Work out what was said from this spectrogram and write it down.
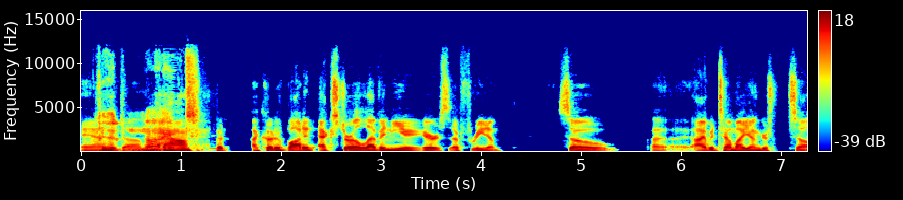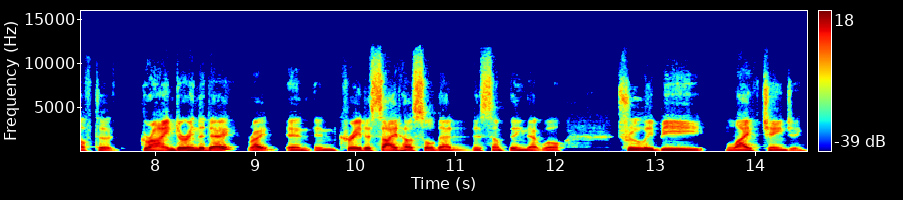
And Good um, night. Wow. but I could have bought an extra 11 years of freedom. So uh, I would tell my younger self to grind during the day, right? And, and create a side hustle that is something that will truly be life changing.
